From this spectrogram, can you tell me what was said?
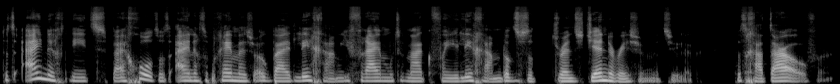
dat eindigt niet bij God. Dat eindigt op een gegeven moment dus ook bij het lichaam. Je vrij moeten maken van je lichaam. Dat is dat transgenderism natuurlijk. Dat gaat daarover.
